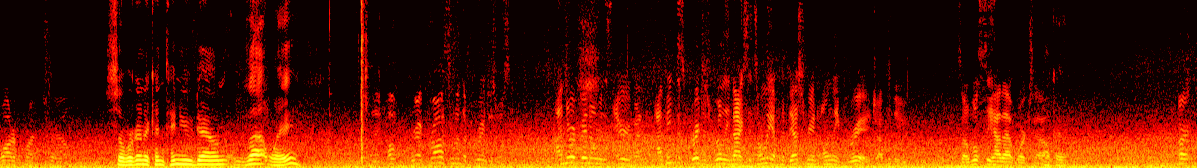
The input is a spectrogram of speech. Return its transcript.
waterfront trail. So we're going to continue down that way. And, oh, we're across one of the bridges. I've never been over this area, but I think this bridge is really nice. It's only a pedestrian-only bridge, I believe. So we'll see how that works out. Okay. All right.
